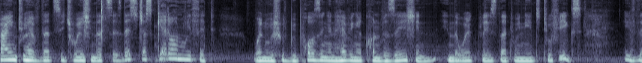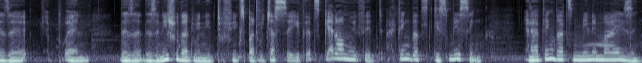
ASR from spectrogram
trying to have that situation that says, let's just get on with it, when we should be pausing and having a conversation in the workplace that we need to fix. If there's a, and there's a there's an issue that we need to fix, but we just say, let's get on with it. I think that's dismissing. And I think that's minimizing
